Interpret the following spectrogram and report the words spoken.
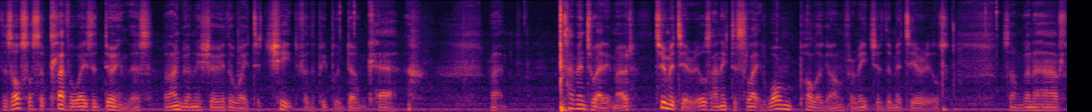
there's all sorts of clever ways of doing this, but I'm going to show you the way to cheat for the people who don't care. right, tab into edit mode, two materials, I need to select one polygon from each of the materials. So I'm going to have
